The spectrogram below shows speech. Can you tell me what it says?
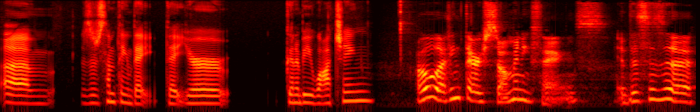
um, is there something that that you're going to be watching? Oh, I think there are so many things. This is a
